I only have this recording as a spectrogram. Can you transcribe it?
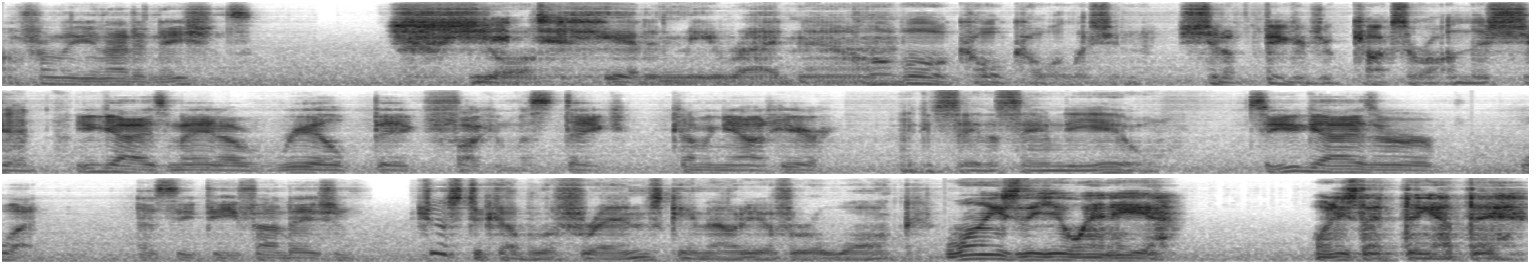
I'm from the United Nations. Shit. You're kidding me right now. Global Occult Coalition. Should have figured you cucks are on this shit. You guys made a real big fucking mistake coming out here. I could say the same to you. So you guys are, what, SCP Foundation? Just a couple of friends came out here for a walk. Why is the UN here? What is that thing out there?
